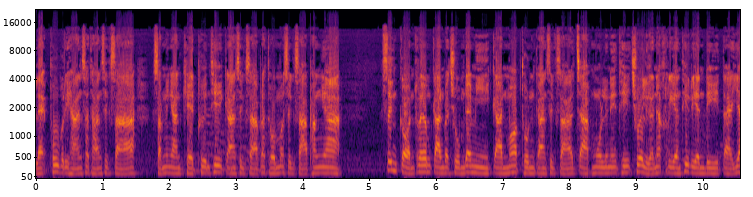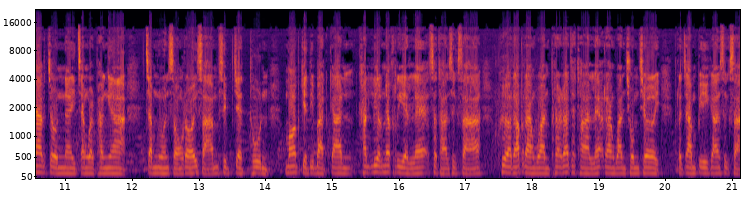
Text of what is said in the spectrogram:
และผู้บริหารสถานศึกษาสำนักงานเขตพื้นที่การศึกษาประถมศึกษาพังงา ซึ่งก่อนเริ่มการประชุมได้มีการมอบทุนการศึกษาจากมูลนิธิช่วยเหลือนักเรียนที่เรียนดี แต่ยากจนในจังหวัดพังงาจำนวน 237 ทุน มอบเกียรติบัตรการคัดเลือกนักเรียนและสถานศึกษา เพื่อรับรางวัลพระราชทานและรางวัลชมเชย ประจำปีการศึกษา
